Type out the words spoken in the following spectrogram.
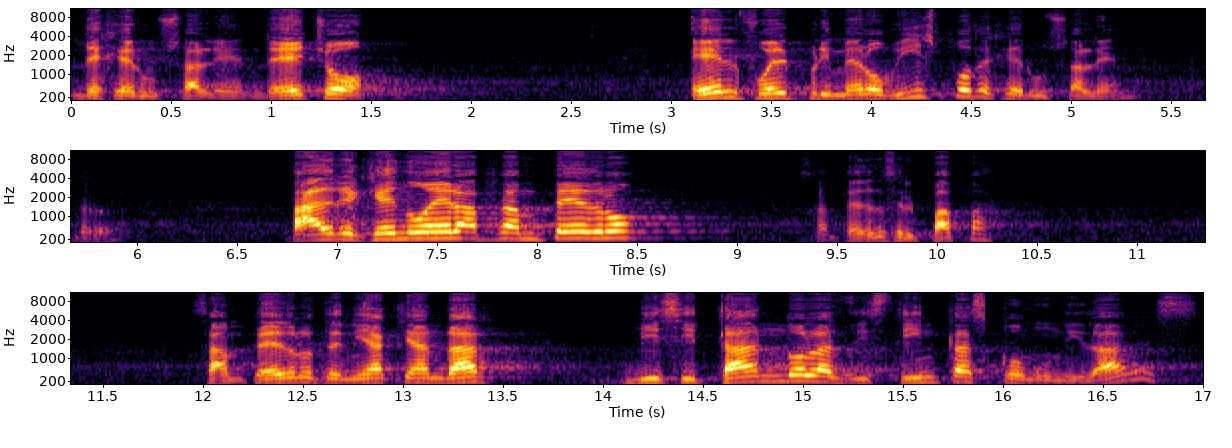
de Jerusalén. De hecho, él fue el primer obispo de Jerusalén. Padre, que no era San Pedro? San Pedro es el Papa. San Pedro tenía que andar visitando las distintas comunidades.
